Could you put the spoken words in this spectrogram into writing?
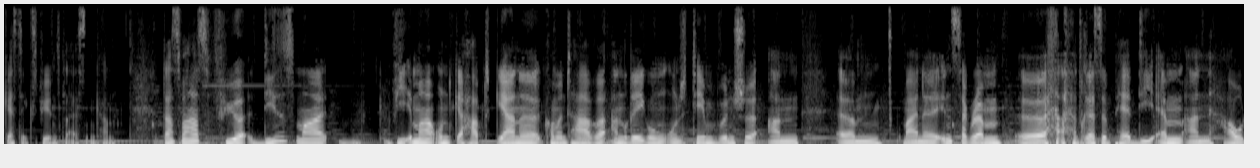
Guest Experience leisten kann. Das war's für dieses Mal. Wie immer und gehabt gerne Kommentare, Anregungen und Themenwünsche an ähm, meine Instagram-Adresse äh, per DM an how.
